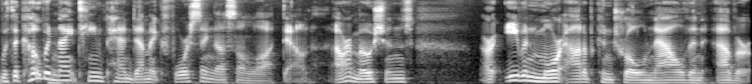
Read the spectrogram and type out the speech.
With the COVID 19 pandemic forcing us on lockdown, our emotions are even more out of control now than ever.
